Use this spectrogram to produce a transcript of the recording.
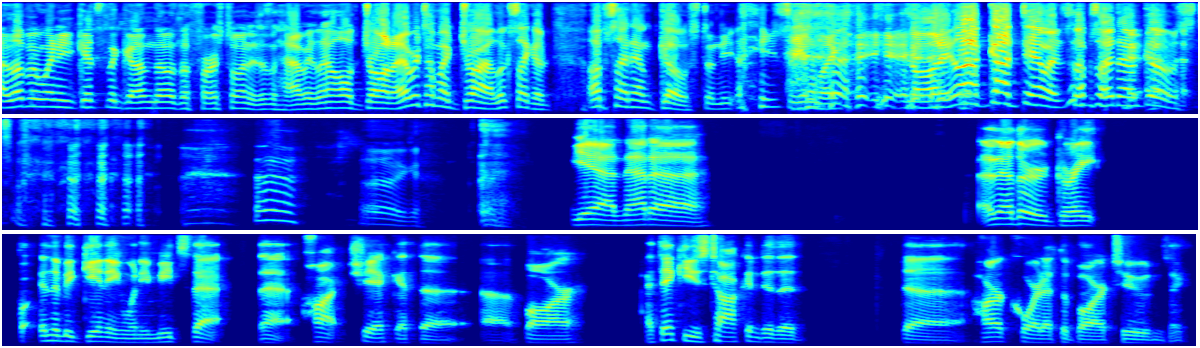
I love it when he gets the gun though. The first one, it doesn't have it. Like, all drawn. Every time I draw, it looks like an upside down ghost, and you, you see him like drawing it. Oh god damn it! It's an upside down ghost. Oh, my God. yeah, and that uh, another great in the beginning when he meets that that hot chick at the uh, bar. I think he's talking to the the Harcourt at the bar too, and he's like,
